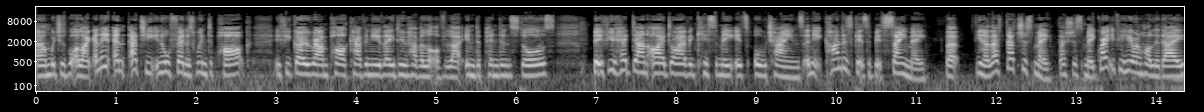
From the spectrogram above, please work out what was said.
um, which is what I like. And, it, and actually in all fairness Winter Park if you go around Park Avenue they do have a lot of like independent stores. But if you head down I-Drive and Kissimmee it's all chains. And it kind of gets a bit samey but you know that's that's just me. That's just me. Great if you're here on holiday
